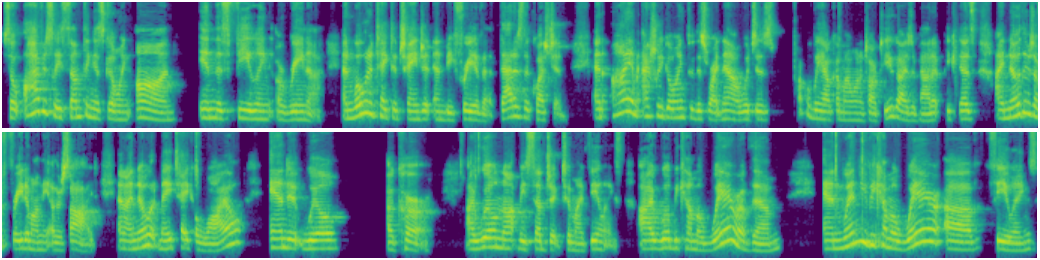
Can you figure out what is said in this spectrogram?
So, obviously, something is going on in this feeling arena? And what would it take to change it and be free of it? That is the question. And I am actually going through this right now, which is probably how come I want to talk to you guys about it because I know there's a freedom on the other side. And I know it may take a while and it will occur. I will not be subject to my feelings. I will become aware of them. And when you become aware of feelings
